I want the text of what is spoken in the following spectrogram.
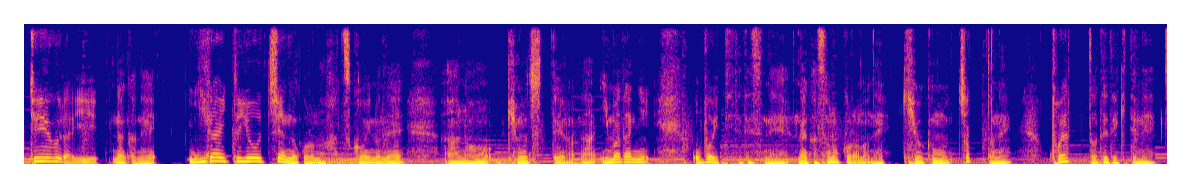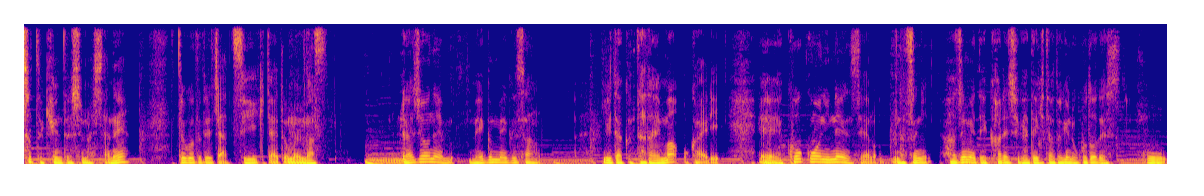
っていうぐらい、なんかね、意外と幼稚園の頃の初恋のね、あの、気持ちっていうのはな、未だに覚えててですね、なんかその頃のね、記憶もちょっとね、ぽやっと出てきてね、ちょっとキュンとしましたね。ということで、じゃあ次行きたいと思います。ラジオネーム、めぐめぐさん。ゆうたくんただいまお帰り。えー高校2年生の夏に初めて彼氏ができた時のことです。ほう。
